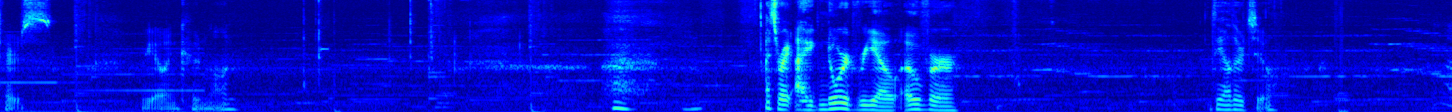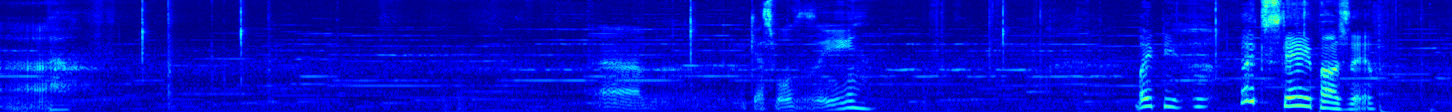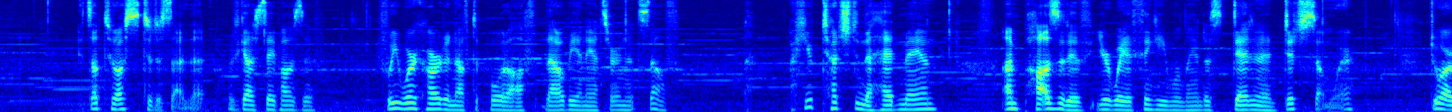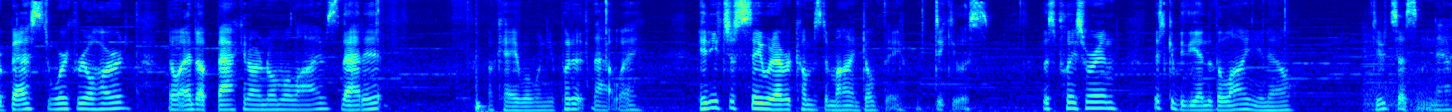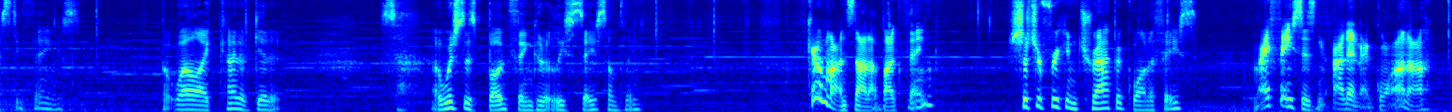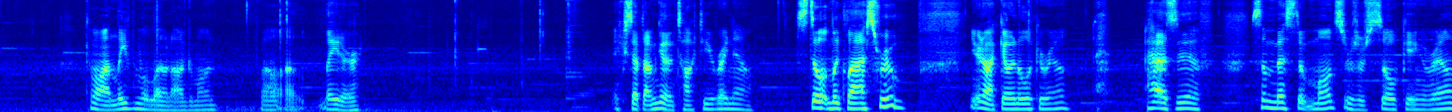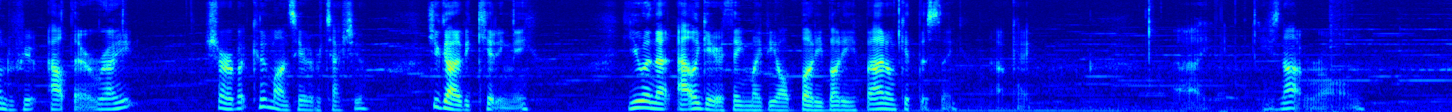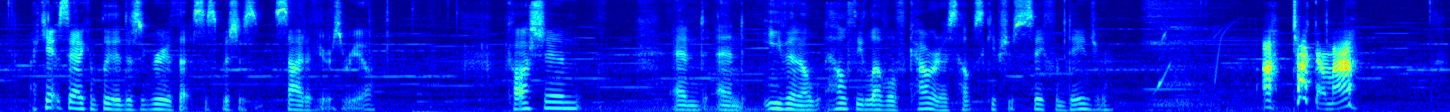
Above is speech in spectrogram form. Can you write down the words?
there's Ryo and Kunemon. That's right, I ignored Ryo over the other two. Guess we'll see. Might be. Let's stay positive. It's up to us to decide that. We've got to stay positive. If we work hard enough to pull it off, that'll be an answer in itself. Are you touched in the head, man? I'm positive your way of thinking will land us dead in a ditch somewhere. Do our best, work real hard, then we'll end up back in our normal lives. That it? Okay, well, when you put it that way, idiots just say whatever comes to mind, don't they? Ridiculous. This place we're in, this could be the end of the line, you know. Dude says some nasty things. But, well, I kind of get it. So, I wish this bug thing could at least say something. Kunemon's not a bug thing. Shut your freaking trap, iguana face. My face is not an iguana. Come on, leave him alone, Agumon. Well, uh, later. Except I'm going to talk to you right now. Still in the classroom? You're not going to look around? As if. Some messed up monsters are sulking around out there, right? Sure, but Kunemon's here to protect you. You gotta be kidding me. You and that alligator thing might be all buddy-buddy, but I don't get this thing. Okay. Uh, he's not wrong. I can't say I completely disagree with that suspicious side of yours, Ryo. Caution and and even a healthy level of cowardice helps keep you safe from danger. Ah, Takuma!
